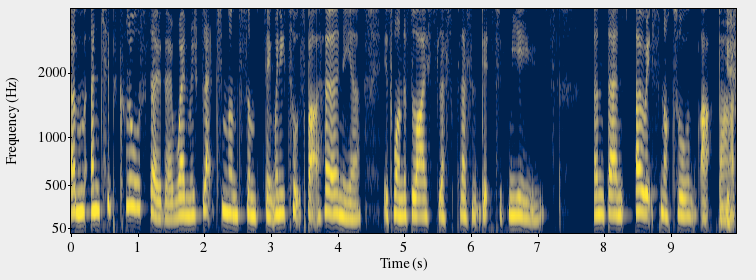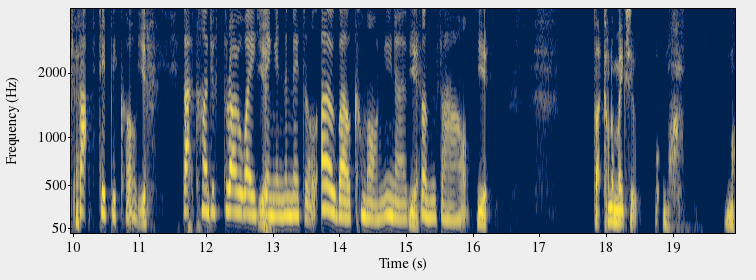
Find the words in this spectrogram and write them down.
Um, and typical also though, when reflecting on something, when he talks about hernia is one of life's less pleasant bits of news. And then, oh, it's not all that bad. Yeah. That's typical. Yeah. That kind of throwaway Yeah. thing in the middle. Oh, well, come on, you know, the sun's out. Yeah. that kind of makes it more,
